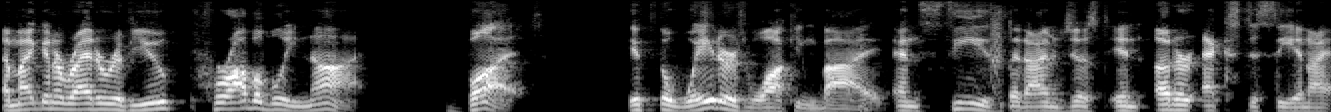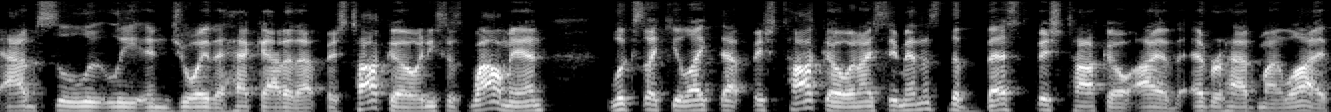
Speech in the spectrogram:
am I going to write a review? Probably not. But if the waiter's walking by and sees that I'm just in utter ecstasy and I absolutely enjoy the heck out of that fish taco, and he says, Wow, man, looks like you like that fish taco. And I say, Man, that's the best fish taco I have ever had in my life.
